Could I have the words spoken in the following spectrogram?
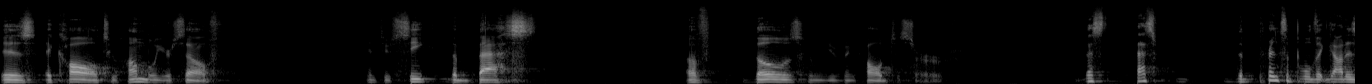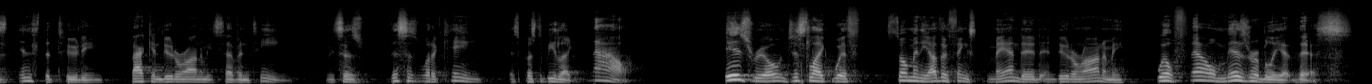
is a call to humble yourself and to seek the best of those whom you've been called to serve. That's, that's the principle that God is instituting back in Deuteronomy 17. He says, This is what a king is supposed to be like. Now, Israel, just like with so many other things commanded in Deuteronomy, will fail miserably at this.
